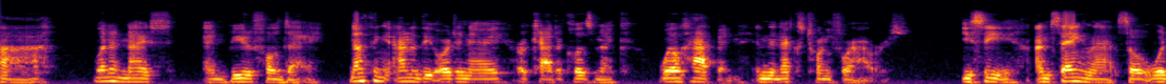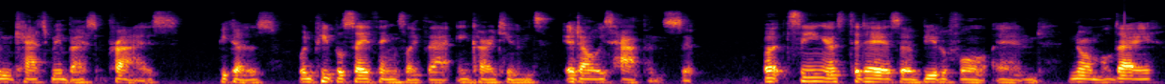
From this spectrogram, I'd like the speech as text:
Ah, what a nice and beautiful day. Nothing out of the ordinary or cataclysmic will happen in the next 24 hours. You see, I'm saying that so it wouldn't catch me by surprise, because when people say things like that in cartoons, it always happens. But seeing as today is a beautiful and normal day,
